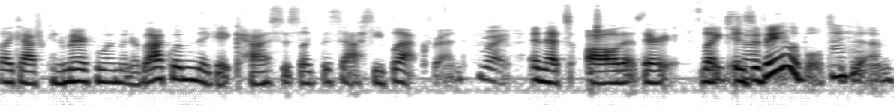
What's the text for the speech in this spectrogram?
like African American women or black women, they get cast as like the sassy black friend, Right. and that's all that they're like is available to Mhm. them.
